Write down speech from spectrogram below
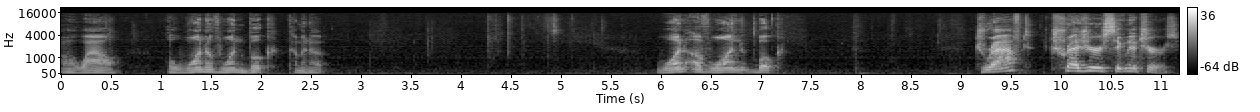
Oh, wow a one of one book coming up. One of one book. Draft treasure signatures.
